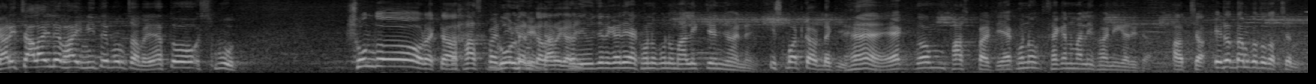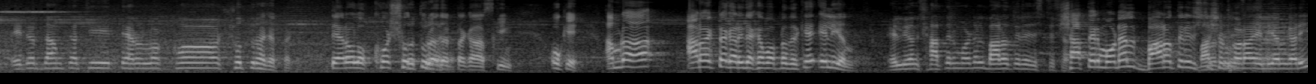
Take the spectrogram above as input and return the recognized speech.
গাড়ি চালাইলে ভাই নিতে মন চাবে এত স্মুথ সুন্দর একটা গোল্ডেন কালারের গাড়ি ইউজের গাড়ি এখনও কোনো মালিক চেঞ্জ হয় নাই। স্মার্ট কার্ড নাকি? হ্যাঁ একদম ফার্স্ট পার্টি এখনও সেকেন্ড মালিক হয়নি গাড়িটা। আচ্ছা এটার দাম কত যাচ্ছেন এটার দাম চাচ্ছি তেরো লক্ষ সত্তর হাজার টাকা। তেরো লক্ষ সত্তর হাজার টাকা আস্কিং ওকে আমরা আরও একটা গাড়ি দেখাবো আপনাদেরকে এলিয়ন এলিয়ন সাতের মডেল বারোতে রেজিস্ট্রেশন সাতের মডেল বারোতে রেজিস্ট্রেশন 12 তে করা এলিয়ান গাড়ি।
